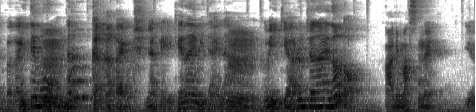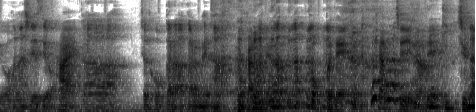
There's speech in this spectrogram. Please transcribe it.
とかがいても、うんなんか仲良くしなきゃいけないみたいなうん雰囲気あるんじゃないの？とありますね。いうお話ですよ。はい。ああ、ちょっとここから明るめな。明るめな、ポップで、キャッチーな。で、キッチュな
